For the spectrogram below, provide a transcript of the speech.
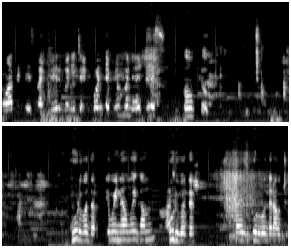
હું આપી દઈશ મારી ડ્રેસ બની છે contact number address okay okay. ઘુડવદર એવું નામ હોય ગામ? ઘુડવદર ગાઈસ ઘુડવદર આવજો.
